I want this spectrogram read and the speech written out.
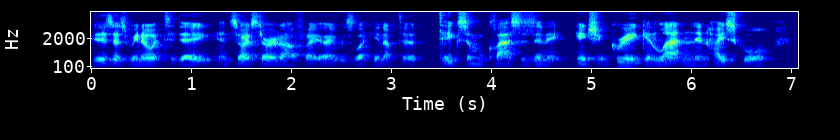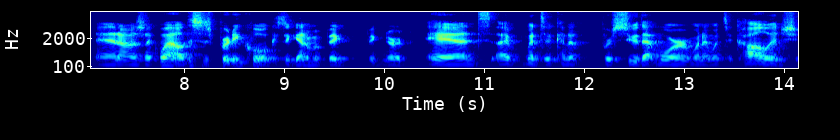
is as we know it today. And so I started off, I, I was lucky enough to take some classes in ancient Greek and Latin in high school. And I was like, wow, this is pretty cool. Because again, I'm a big, big nerd. And I went to kind of pursue that more when I went to college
